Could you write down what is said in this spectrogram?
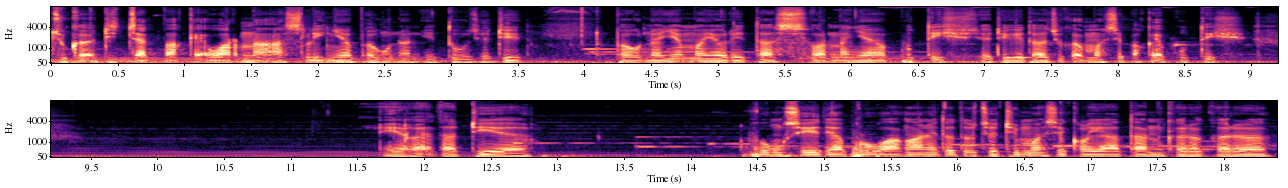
juga dicat pakai warna aslinya bangunan itu. Jadi bangunannya mayoritas warnanya putih. Jadi kita juga masih pakai putih. Ya kayak tadi ya. Fungsi tiap ruangan itu tuh jadi masih kelihatan gara-gara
